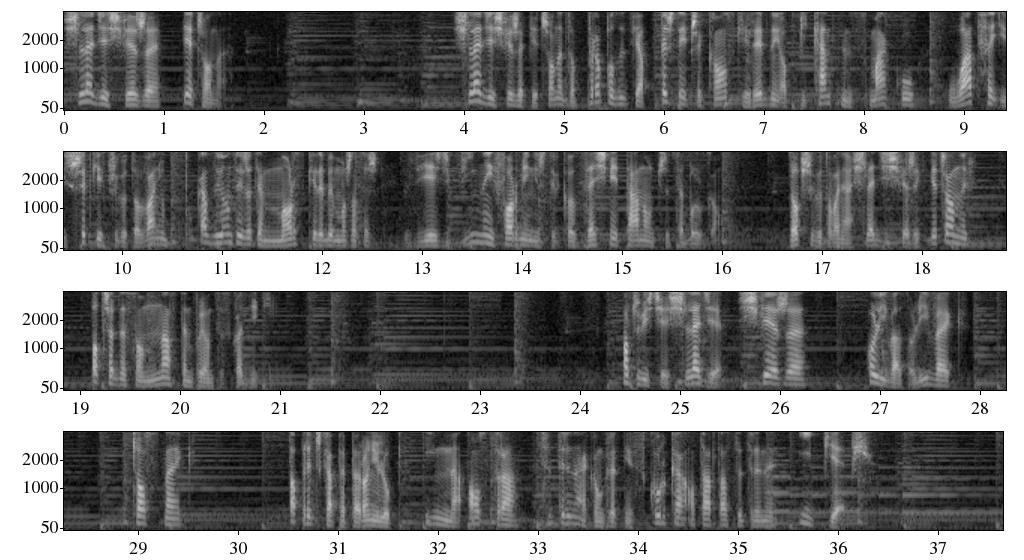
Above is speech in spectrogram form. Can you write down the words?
Śledzie świeże pieczone. Śledzie świeże pieczone to propozycja pysznej przekąski rybnej o pikantnym smaku, łatwej i szybkiej w przygotowaniu, pokazującej, że te morskie ryby można też zjeść w innej formie niż tylko ze śmietaną czy cebulką. Do przygotowania śledzi świeżych pieczonych potrzebne są następujące składniki. Oczywiście śledzie świeże, oliwa z oliwek, czosnek, papryczka pepperoni lub inna ostra, cytryna, a konkretnie skórka otarta z cytryny i pieprz.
